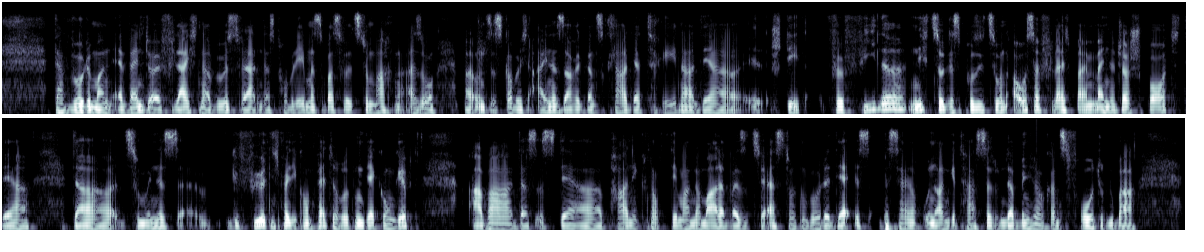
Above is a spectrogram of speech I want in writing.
da würde man eventuell vielleicht nervös werden. Das Problem ist, was willst du machen? Also bei uns ist, glaube ich, eine Sache ganz klar, der Trainer, der äh, steht für viele nicht zur Disposition, außer vielleicht beim Manager Sport, der da zumindest äh, gefühlt nicht mehr die komplette Rückendeckung gibt. Aber das ist der Panikknopf, den man normalerweise zuerst drücken würde, der ist bisher noch unangetastet und da bin ich auch ganz froh drüber.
